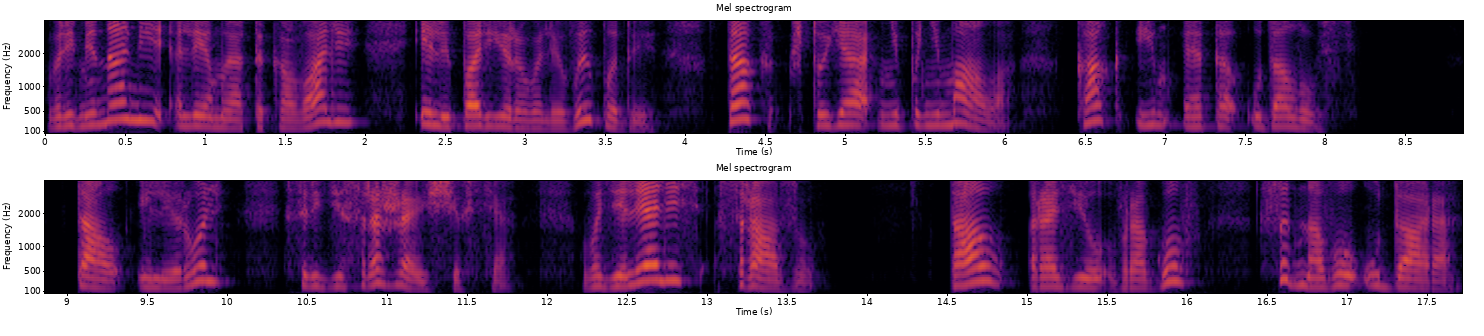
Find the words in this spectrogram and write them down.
Временами лемы атаковали или парировали выпады так, что я не понимала, как им это удалось. Тал или роль среди сражающихся выделялись сразу. Тал разил врагов с одного удара.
